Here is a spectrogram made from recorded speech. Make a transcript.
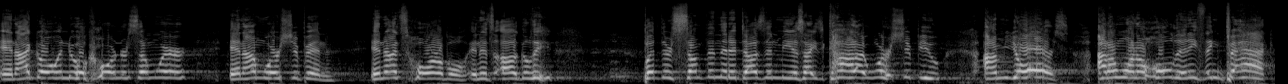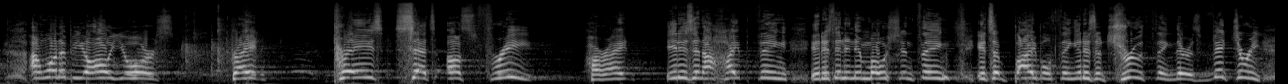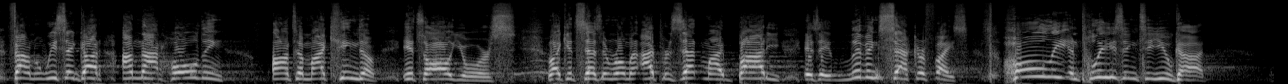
and I go into a corner somewhere and I'm worshiping, and that's horrible and it's ugly. But there's something that it does in me as I, say, God, I worship you. I'm yours. I don't want to hold anything back. I want to be all yours, right? Praise sets us free, all right? It isn't a hype thing. It isn't an emotion thing. It's a Bible thing. It is a truth thing. There is victory found when we say, God, I'm not holding onto my kingdom. It's all yours. Like it says in Romans, I present my body as a living sacrifice, holy and pleasing to you, God.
